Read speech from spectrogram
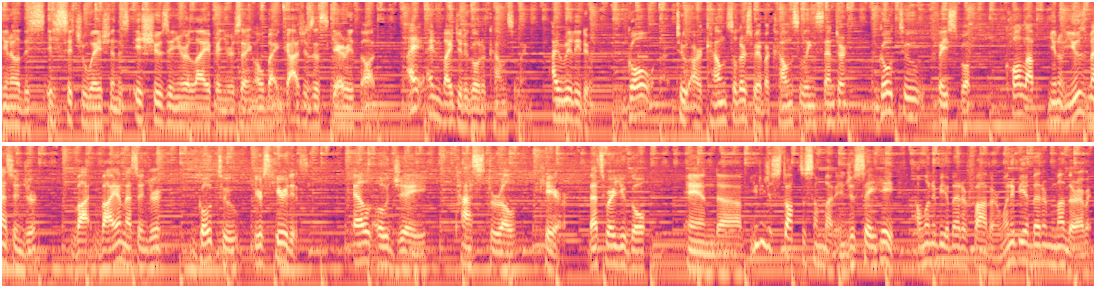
you know, this situation, these issues in your life, and you're saying, oh my gosh, it's a scary thought, I invite you to go to counseling. I really do. Go to our counselors. We have a counseling center. Go to Facebook. Call up, you know, use Messenger, via Messenger. Go to, here's, here it is, LOJ Pastoral Care. That's where you go and uh, you can just talk to somebody and just say, "Hey, I want to be a better father. I want to be a better mother." I mean,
